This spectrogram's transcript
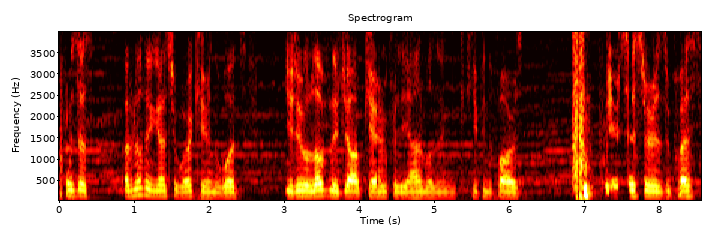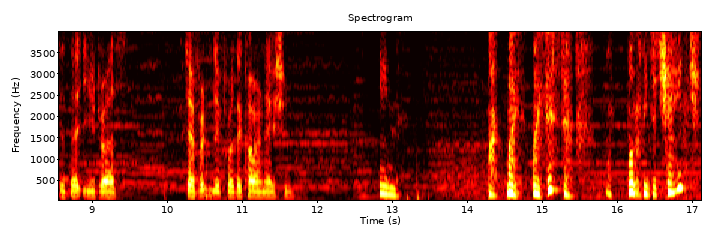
Princess, I've nothing against your work here in the woods. You do a lovely job caring for the animals and keeping the forest. Your sister has requested that you dress differently for the coronation. In. My, my, my sister wants me to change?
